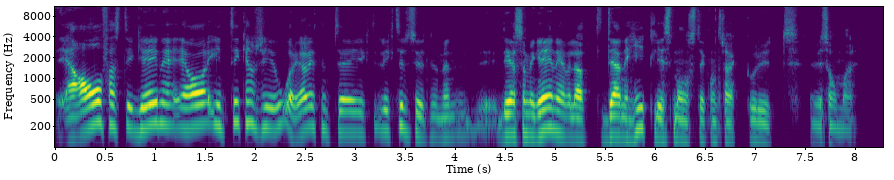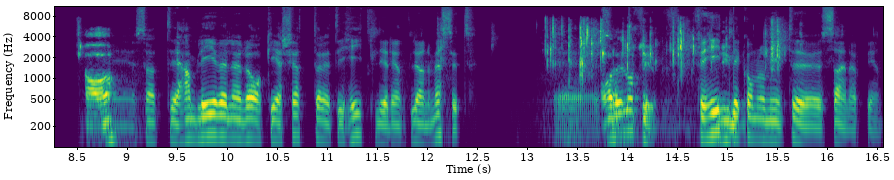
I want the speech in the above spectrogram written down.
Ja, fast det, grejen är, ja, inte kanske i år. Jag vet inte riktigt hur det ser ut nu. Men det som är grejen är väl att Danny Heatleys monsterkontrakt går ut nu i sommar. Ja, Eh, Så att eh, han blir väl en rak ersättare till Heatley rent lönemässigt. Eh, ja så det låter ju... För Heatley kommer de inte signa upp igen.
